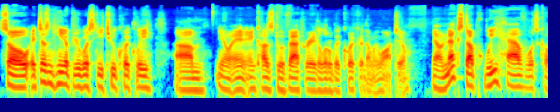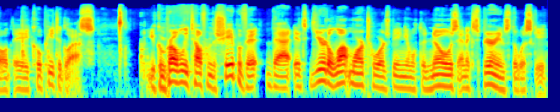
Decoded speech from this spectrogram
so it doesn't heat up your whiskey too quickly, um, you know, and, and cause it to evaporate a little bit quicker than we want to. Now next up, we have what's called a Copita glass. You can probably tell from the shape of it that it's geared a lot more towards being able to nose and experience the whiskey.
